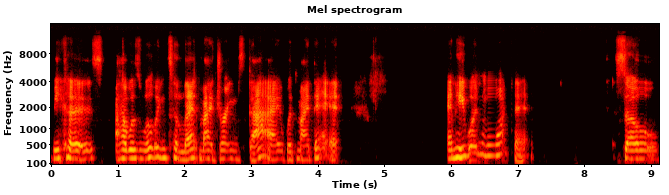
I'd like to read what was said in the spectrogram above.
because I was willing to let my dreams die with my dad and he wouldn't want that. So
